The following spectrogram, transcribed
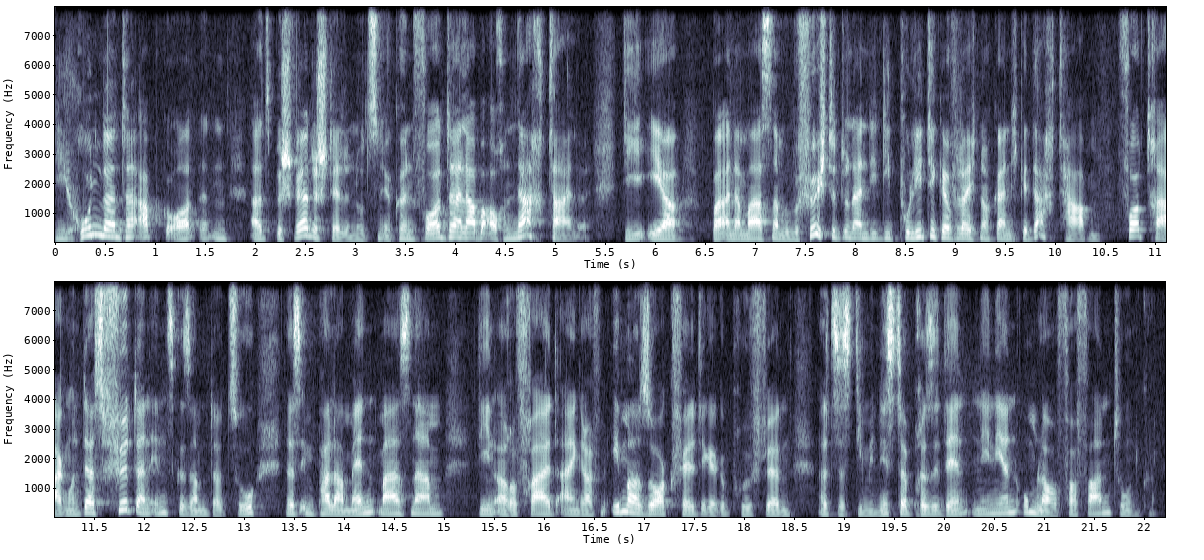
die hunderte Abgeordneten als Beschwerdestelle nutzen. Ihr könnt Vorteile, aber auch Nachteile, die ihr bei einer Maßnahme befürchtet und an die die Politiker vielleicht noch gar nicht gedacht haben, vortragen. Und das führt dann insgesamt dazu, dass im Parlament Maßnahmen die in eure Freiheit eingreifen, immer sorgfältiger geprüft werden, als es die Ministerpräsidenten in ihren Umlaufverfahren tun können.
